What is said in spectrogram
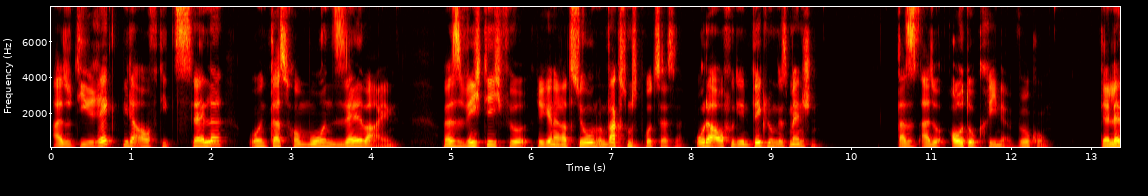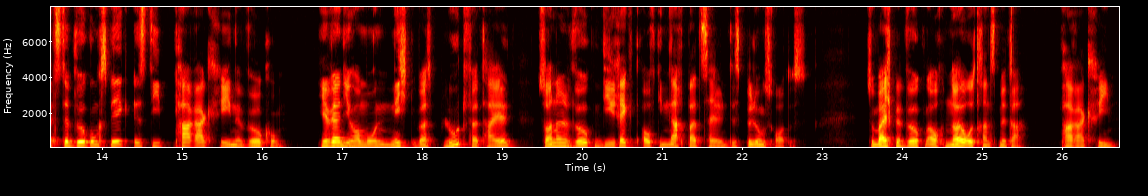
also direkt wieder auf die Zelle und das Hormon selber ein. Das ist wichtig für Regeneration und Wachstumsprozesse oder auch für die Entwicklung des Menschen. Das ist also autokrine Wirkung. Der letzte Wirkungsweg ist die parakrine Wirkung. Hier werden die Hormone nicht übers Blut verteilt, sondern wirken direkt auf die Nachbarzellen des Bildungsortes. Zum Beispiel wirken auch Neurotransmitter parakrin.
